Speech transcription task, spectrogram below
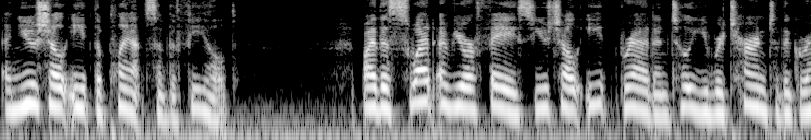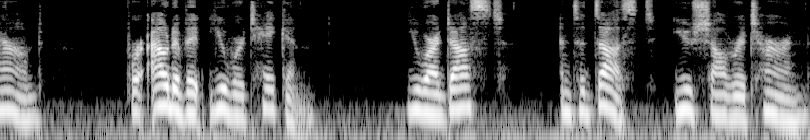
and you shall eat the plants of the field. By the sweat of your face you shall eat bread until you return to the ground, for out of it you were taken. You are dust, and to dust you shall return.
